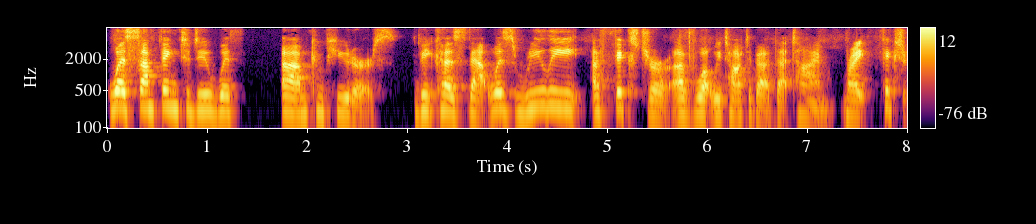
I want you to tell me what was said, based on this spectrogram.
was something to do with um, computers because that was really a fixture of what we talked about at that time, right? Fixture,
